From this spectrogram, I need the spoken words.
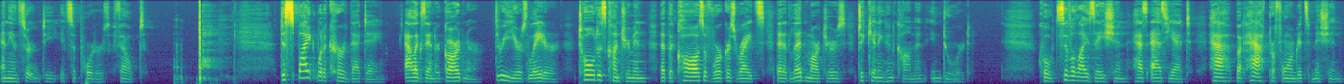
and the uncertainty its supporters felt. Despite what occurred that day, Alexander Gardner, three years later, told his countrymen that the cause of workers' rights that had led marchers to Kennington Common endured. Quote, civilization has as yet half, but half performed its mission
